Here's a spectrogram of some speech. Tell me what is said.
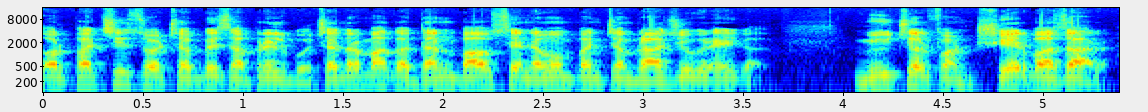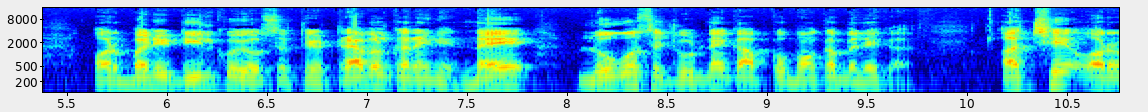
और पच्चीस और छब्बीस अप्रैल को चंद्रमा का धन भाव से नवम पंचम राजयोग रहेगा। म्यूचुअल फंड, शेयर बाज़ार और बड़ी डील कोई हो सकती है। ट्रैवल करेंगे, नए लोगों से जुड़ने का आपको मौका मिलेगा। अच्छे और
